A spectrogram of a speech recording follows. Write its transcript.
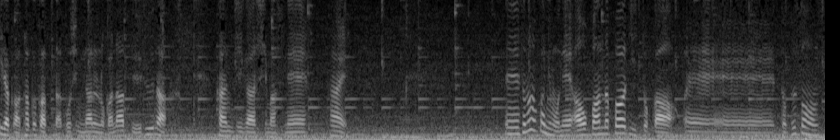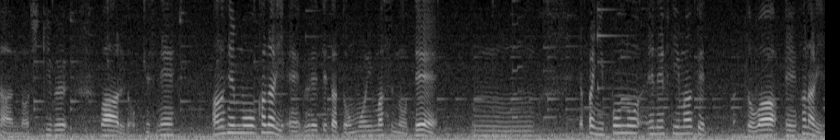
引高が高かった年になるのかなという風な感じがしますね。はい。えその他にもね、青パンダパーティーとか、えー、とブソンさんの式部ワールドですね。あの辺もかなり、え売れてたと思いますので、うんやっぱり日本の NFT マーケットは、えー、かなり、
